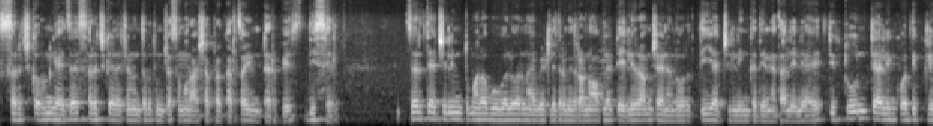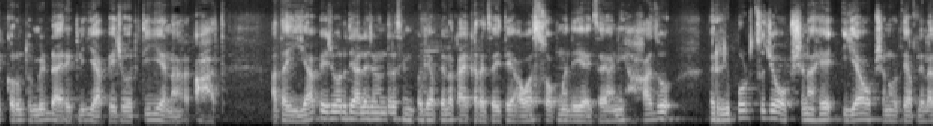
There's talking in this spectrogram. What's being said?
सर्च करून घ्यायचं आहे. सर्च केल्याच्यानंतर तुमच्यासमोर अशा प्रकारचा इंटरफेस दिसेल. जर त्याची लिंक तुम्हाला गुगलवर नाही भेटली तर मित्रांनो आपल्या टेलिग्राम चॅनलवरती याची लिंक देण्यात आलेली आहे. तिथून त्या लिंकवरती क्लिक करून तुम्ही डायरेक्टली या पेजवरती येणार आहात. आता या पेजवरती आल्याच्यानंतर सिम्पली आपल्याला काय करायचं आहे? ते आवाज सॉपमध्ये यायचं आहे आणि हा जो रिपोर्टचं जे ऑप्शन आहे या ऑप्शनवरती आपल्याला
